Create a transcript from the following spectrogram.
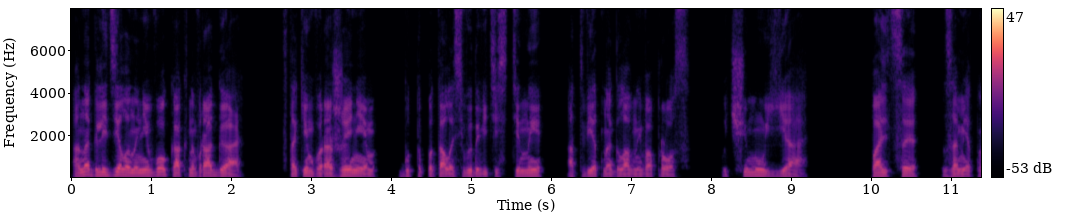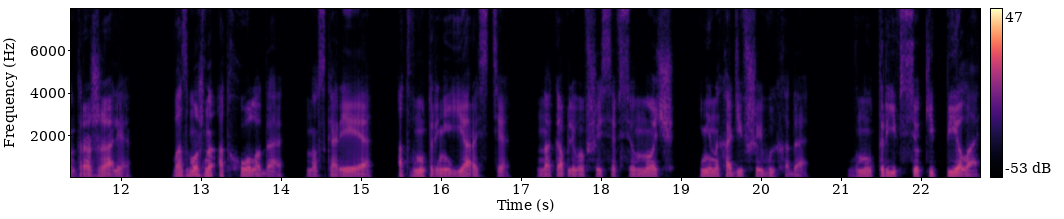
Она глядела на него, как на врага, с таким выражением, будто пыталась выдавить из стены ответ на главный вопрос. «Почему я?» Пальцы заметно дрожали. Возможно, от холода, но скорее от внутренней ярости, накапливавшейся всю ночь и не находившей выхода. Внутри все кипело,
